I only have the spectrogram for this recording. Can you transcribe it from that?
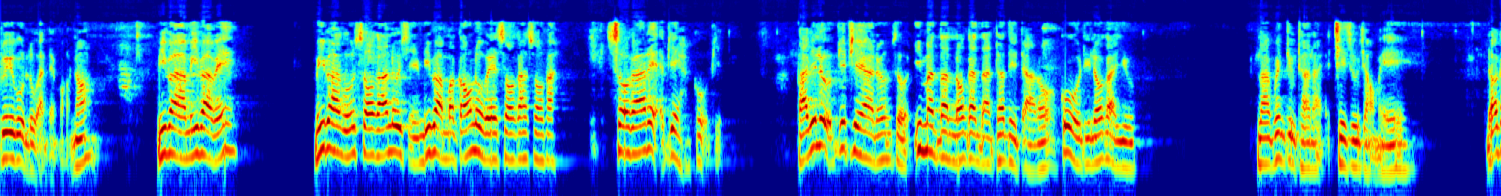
တွေးဖို့လိုအပ်တယ်ပေါ့နော်မိဘမိဘပဲမိဘကိုစော်ကားလို့ရှိရင်မိဘမကောင်းလို့ပဲစော်ကားစော်ကားစော်ကားတဲ့အပြစ်ဟာကိုအပြစ်ဘာဖြစ်လို့အပြစ်ဖြစ်ရတော့ဆိုဣမတ္တလောကတ္တဓာတိတာတော့ကိုယ်ဒီလောကယူလာခွင့်ပြုထားတာအခြေစုကြောင့်ပဲ လောက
